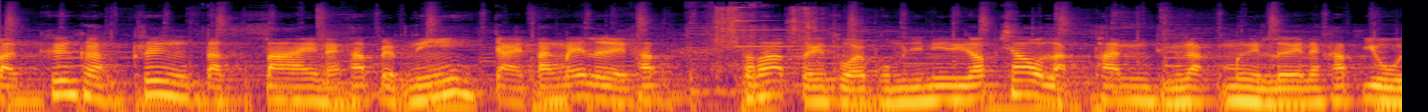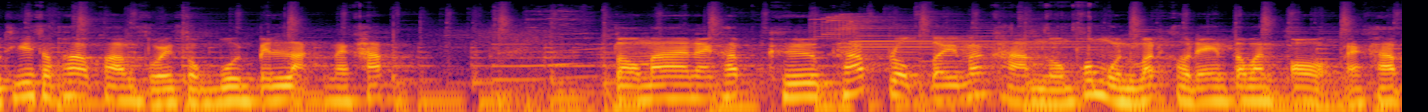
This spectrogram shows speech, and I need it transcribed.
ตัดครึ่งหับครึ่งตัดทรายนะครับ แบบนี้จ่ายตังค์ได้เลยครับ สภาพสวยๆผมยินดีรับเช่าหลักพันถึงหลักหมื่นเลยนะครับ อยู่ที่สภาพความสวยสมบูรณ์เป็นหลักนะครับ ต่อมานะครับคือพระปรกใบมะขามหลวงพ่อหมุนวัดเขาแดงตะวันออกนะครับ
